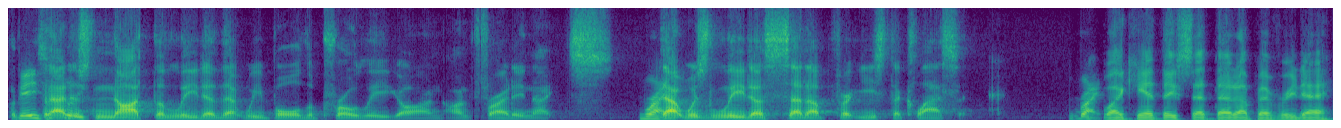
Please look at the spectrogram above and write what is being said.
But Basically- that is not the Leda that we bowl the pro league on on Friday nights. right. That was Leda set up for Easter Classic. right. why can't they set that up every day?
